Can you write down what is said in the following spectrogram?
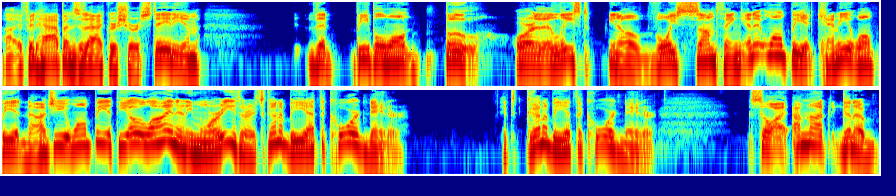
uh, if it happens at Acrisure Stadium, that people won't boo or at least, you know, voice something. And it won't be at Kenny. It won't be at Najee. It won't be at the O line anymore either. It's going to be at the coordinator. It's going to be at the coordinator. So I, I'm not going to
